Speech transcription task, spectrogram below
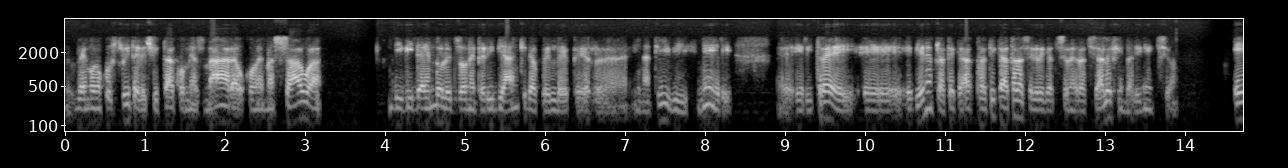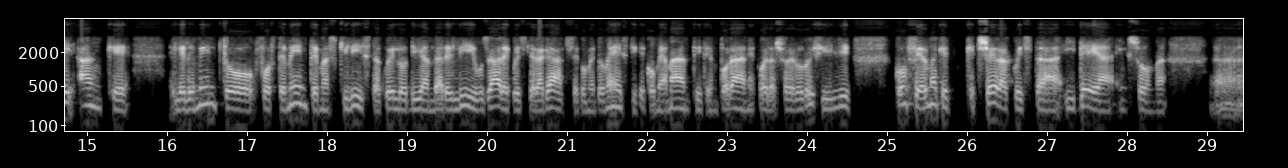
vengono costruite le città come Asmara o come Massaua dividendo le zone per i bianchi da quelle per eh, i nativi neri eh, eritrei e, e viene pratica, praticata la segregazione razziale fin dall'inizio e anche l'elemento fortemente maschilista, quello di andare lì, usare queste ragazze come domestiche, come amanti temporanee poi lasciare loro i figli, conferma che, che c'era questa idea, insomma, eh,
